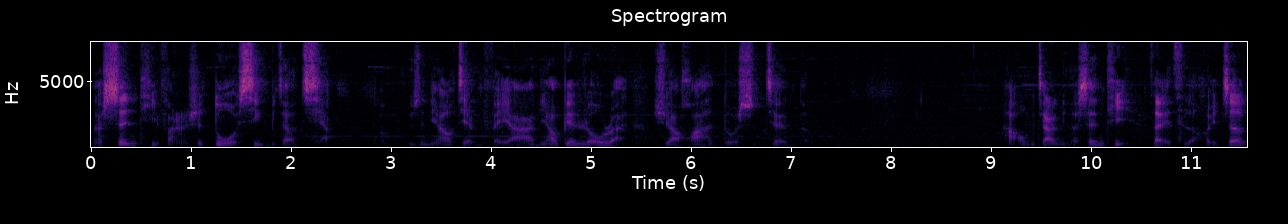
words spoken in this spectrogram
那身体反而是惰性比较强，就是你要减肥啊，你要变柔软，需要花很多时间的。好，我们将你的身体再一次的回正，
